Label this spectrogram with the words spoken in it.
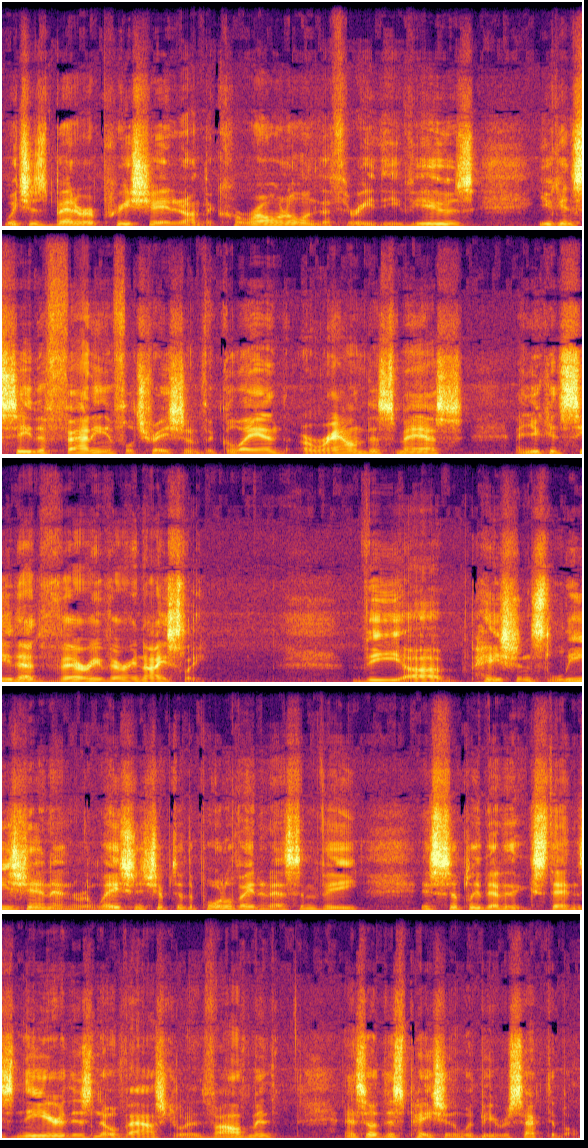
which is better appreciated on the coronal and the 3D views. You can see the fatty infiltration of the gland around this mass, and you can see that very, very nicely. The uh, patient's lesion and relationship to the portal vein and SMV is simply that it extends near, there's no vascular involvement, and so this patient would be resectable.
